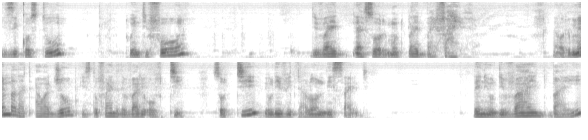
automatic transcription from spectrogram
is equals to 24 divide, uh, sorry, multiplied by 5. Now remember that our job is to find the value of t. So t, you leave it alone this side. Then you divide by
